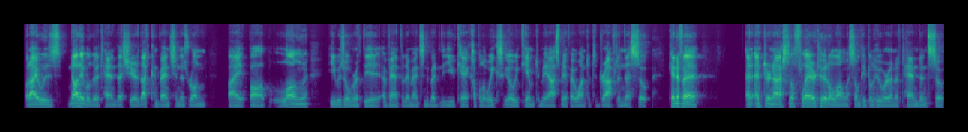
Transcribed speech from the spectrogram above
but I was not able to attend this year. That convention is run by Bob Lung. He was over at the event that I mentioned about in the UK a couple of weeks ago. He came to me, asked me if I wanted to draft in this. So, kind of a an international flair to it, along with some people who were in attendance. So,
